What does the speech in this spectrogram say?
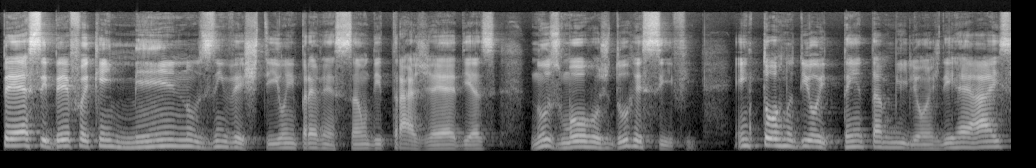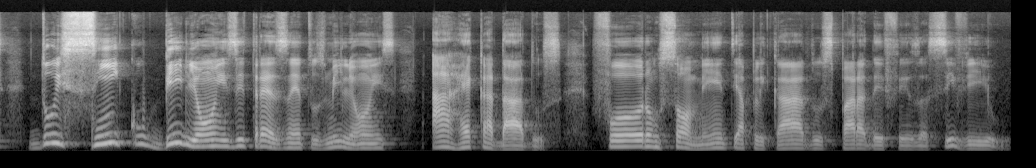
PSB foi quem menos investiu em prevenção de tragédias nos morros do Recife, em torno de 80 milhões de reais dos 5 bilhões e 300 milhões arrecadados foram somente aplicados para a defesa civil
